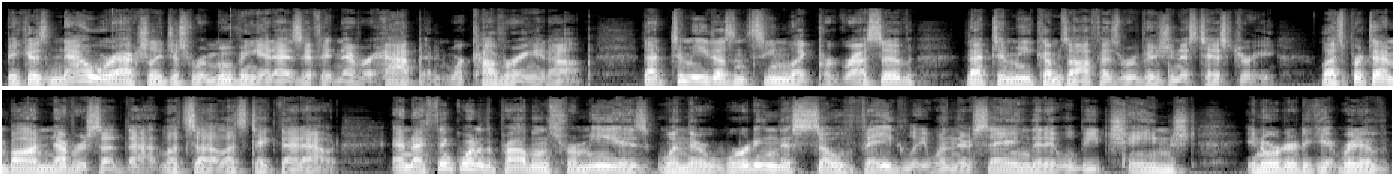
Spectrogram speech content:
Because now we're actually just removing it as if it never happened. We're covering it up. That to me doesn't seem like progressive. That to me comes off as revisionist history. Let's pretend Bond never said that. Let's uh, let's take that out. And I think one of the problems for me is when they're wording this so vaguely, when they're saying that it will be changed in order to get rid of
